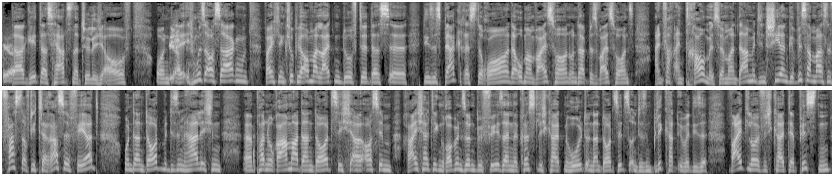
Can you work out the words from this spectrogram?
Ja. Da geht das Herz natürlich auf. Und ja. äh, ich muss auch sagen, weil ich den Club ja auch mal leiten durfte, dass äh, dieses Bergrestaurant da oben am Weißhorn, unterhalb des Weißhorns, einfach ein Traum ist, wenn man da mit den Skiern gewissermaßen fast auf die Terrasse fährt und dann dort mit diesem herrlichen äh, Panorama dann dort sich äh, aus dem reichhaltigen Robinson-Buffet seine Köstlichkeiten holt und dann dort sitzt und diesen Blick hat über diese Weitläufigkeit der Pisten.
